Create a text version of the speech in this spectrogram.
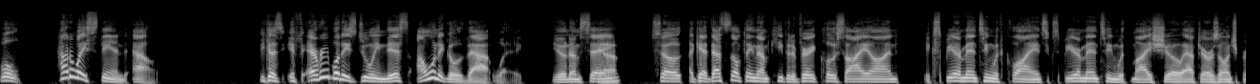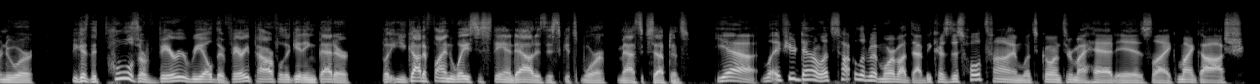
well, how do I stand out? Because if everybody's doing this, I want to go that way. You know what I'm saying? Yeah. So again, that's something that I'm keeping a very close eye on, experimenting with clients, experimenting with my show After Hours Entrepreneur, because the tools are very real, they're very powerful, they're getting better, but you got to find ways to stand out as this gets more mass acceptance. Yeah, if you're down, let's talk a little bit more about that because this whole time what's going through my head is like, my gosh,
